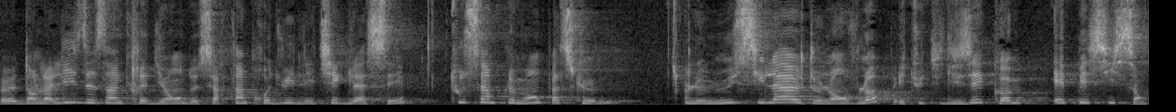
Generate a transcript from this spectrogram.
euh, dans la liste des ingrédients de certains produits laitiers glacés, tout simplement parce que le mucilage de l'enveloppe est utilisé comme épaississant.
